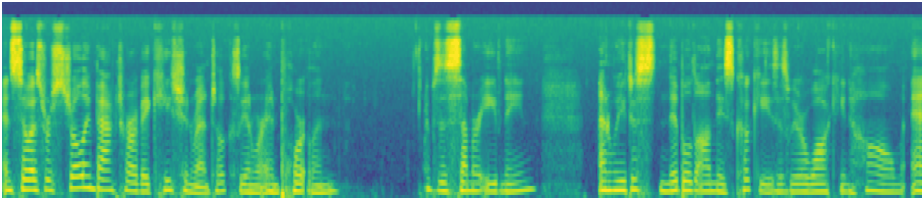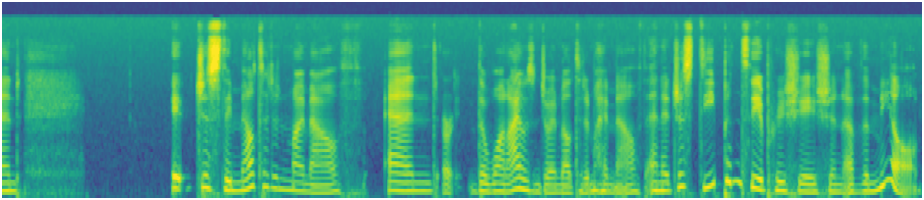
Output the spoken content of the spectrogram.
And so, as we're strolling back to our vacation rental, because again, we're in Portland, it was a summer evening, and we just nibbled on these cookies as we were walking home. And it just, they melted in my mouth and or the one I was enjoying melted in my mouth, and it just deepens the appreciation of the meal.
